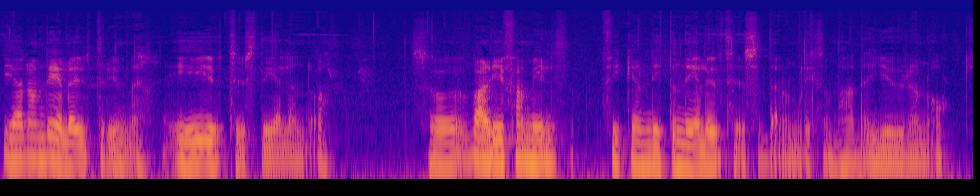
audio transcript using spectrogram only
Ja, de delade utrymme i uthusdelen då. Så varje familj fick en liten del i uthuset där de liksom hade djuren och,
